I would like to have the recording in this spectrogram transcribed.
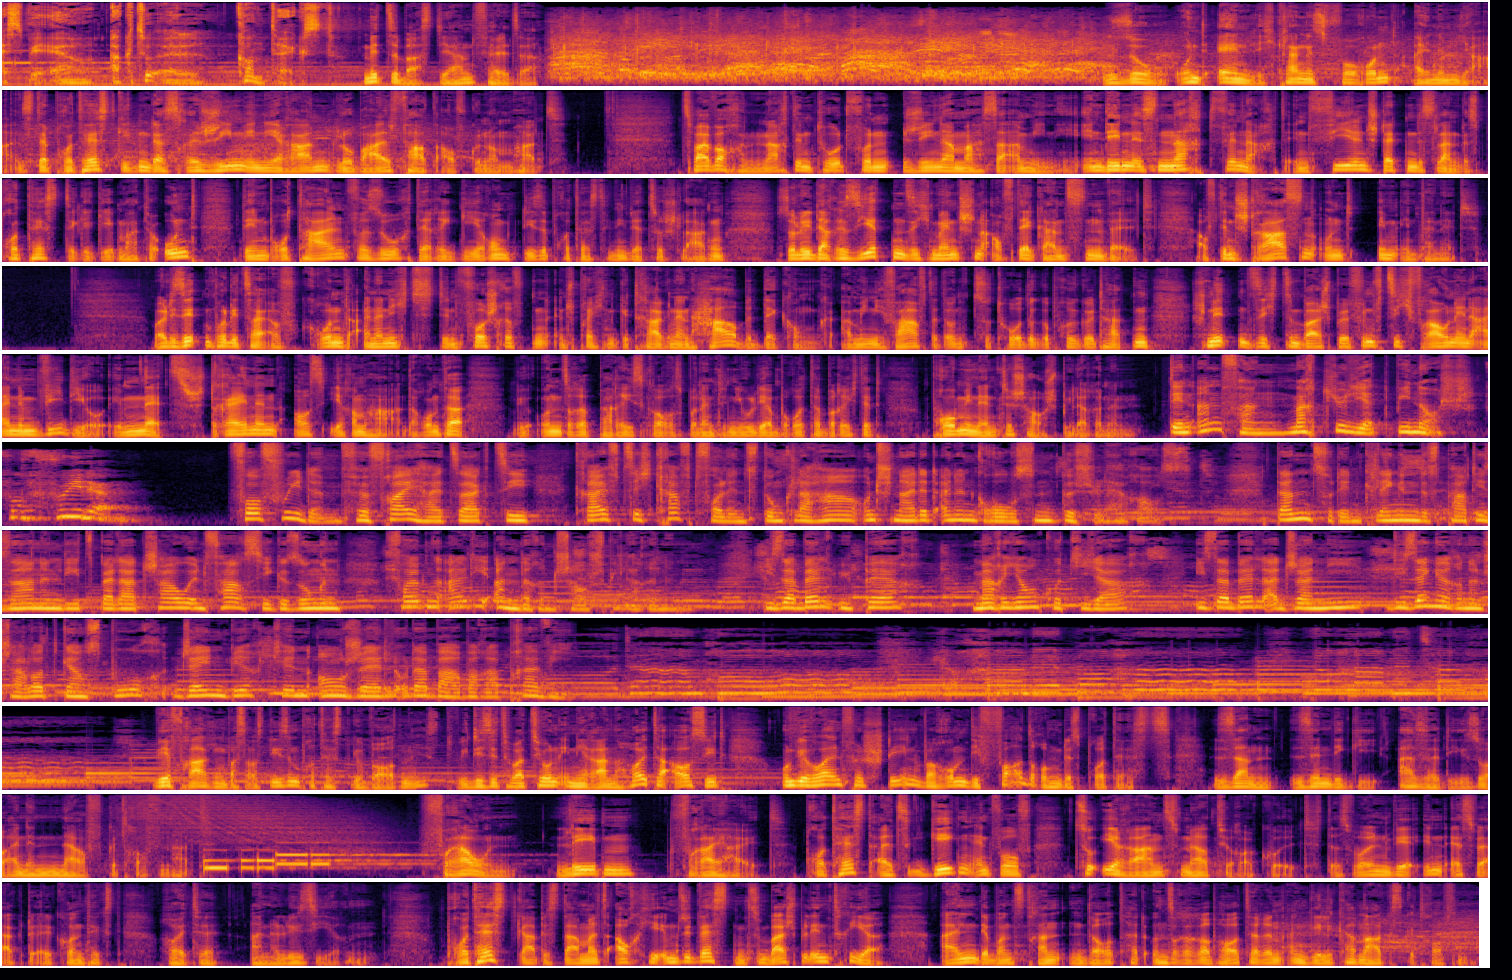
SBR aktuell Kontext. Mit Sebastian Felser. So und ähnlich klang es vor rund einem Jahr, als der Protest gegen das Regime in Iran global Fahrt aufgenommen hat. Zwei Wochen nach dem Tod von Gina Mahsa Amini, in denen es Nacht für Nacht in vielen Städten des Landes Proteste gegeben hatte und den brutalen Versuch der Regierung, diese Proteste niederzuschlagen, solidarisierten sich Menschen auf der ganzen Welt, auf den Straßen und im Internet. Weil die Sittenpolizei aufgrund einer nicht den Vorschriften entsprechend getragenen Haarbedeckung Amini verhaftet und zu Tode geprügelt hatten, schnitten sich zum Beispiel 50 Frauen in einem Video im Netz Strähnen aus ihrem Haar. Darunter, wie unsere Paris-Korrespondentin Julia Brutta berichtet, prominente Schauspielerinnen. Den Anfang macht Juliette Binoche. For freedom. For Freedom, für Freiheit, sagt sie, greift sich kraftvoll ins dunkle Haar und schneidet einen großen Büschel heraus. Dann zu den Klängen des Partisanenlieds Bella Ciao in Farsi gesungen, folgen all die anderen Schauspielerinnen. Isabelle Huppert, Marion Cotillard, Isabelle Adjani, die Sängerinnen Charlotte Gainsbourg, Jane Birkin, Angèle oder Barbara Pravi. Wir fragen, was aus diesem Protest geworden ist, wie die Situation in Iran heute aussieht und wir wollen verstehen, warum die Forderung des Protests San Zendegi Azadi so einen Nerv getroffen hat. Frauen, Leben, Freiheit. Protest als Gegenentwurf zu Irans Märtyrerkult. Das wollen wir in SWR Aktuell Kontext heute analysieren. Protest gab es damals auch hier im Südwesten, zum Beispiel in Trier. Einen Demonstranten dort hat unsere Reporterin Angelika Marx getroffen.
